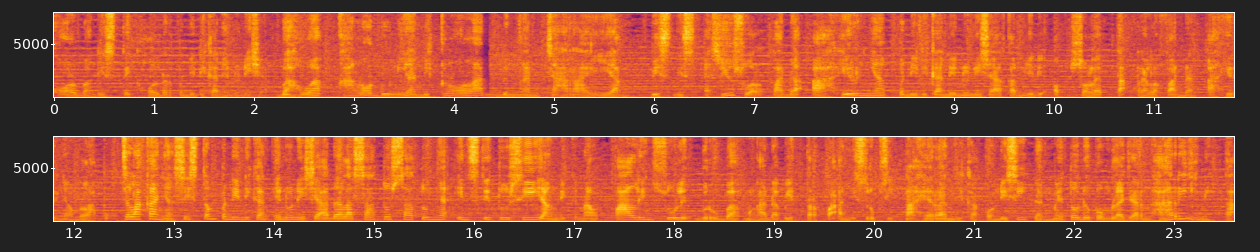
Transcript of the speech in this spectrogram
call bagi stakeholder pendidikan Indonesia. Bahwa kalau dunia dikelola dengan cara yang business as usual, pada akhirnya pendidikan di Indonesia akan menjadi obsolete, tak relevan dan akhirnya melapuk. Celakanya sistem pendidikan Indonesia adalah satu-satunya institusi yang dikenal paling sulit berubah menghadapi terpaan disrupsi. Tak heran jika kondisi dan metode pembelajaran hari ini tak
